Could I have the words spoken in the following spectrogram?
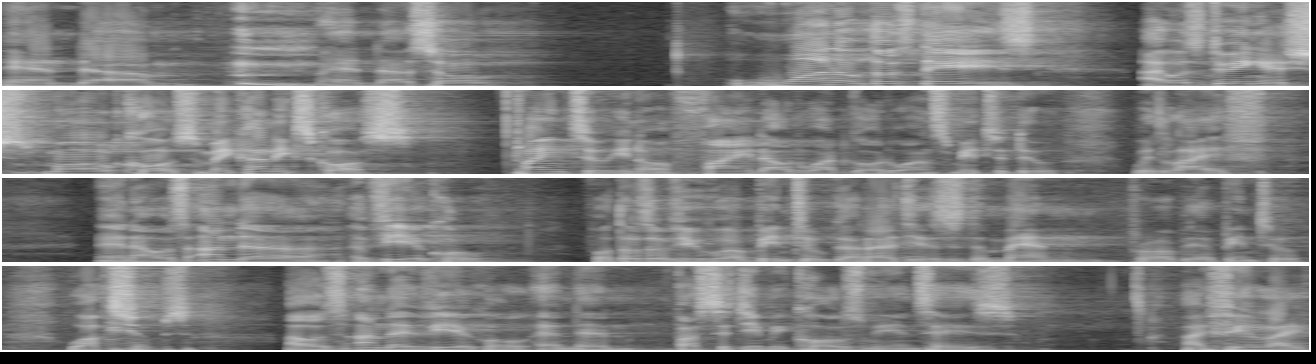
And um, and uh, so one of those days, I was doing a small course, mechanics course, trying to you know find out what God wants me to do with life. And I was under a vehicle. For those of you who have been to garages, the men probably have been to workshops I was under a vehicle, and then Pastor Jimmy calls me and says, I feel like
